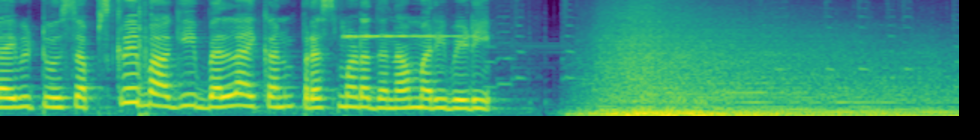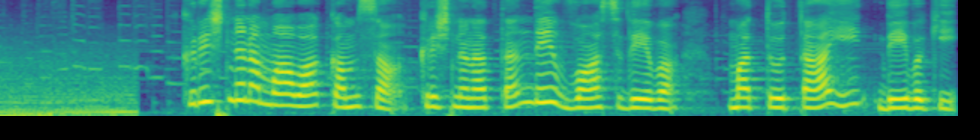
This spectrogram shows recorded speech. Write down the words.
ದಯವಿಟ್ಟು ಸಬ್ಸ್ಕ್ರೈಬ್ ಆಗಿ ಬೆಲ್ ಐಕಾನ್ ಪ್ರೆಸ್ ಮಾಡೋದನ್ನ ಮರಿಬೇಡಿ. ಕೃಷ್ಣನ ಮಾವ ಕಂಸ, ಕೃಷ್ಣನ ತಂದೆ ವಾಸುದೇವ ಮತ್ತು ತಾಯಿ ದೇವಕಿ.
